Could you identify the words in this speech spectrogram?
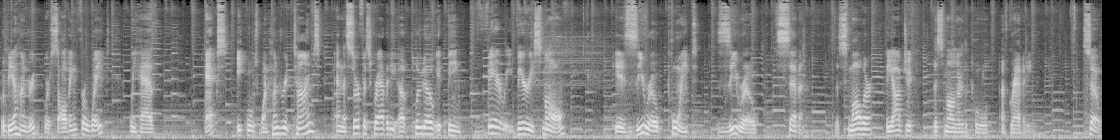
would be 100. We're solving for weight. We have x equals 100 times, and the surface gravity of Pluto, it being very, very small, is 0.07. The smaller the object, the smaller the pool of gravity. So,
